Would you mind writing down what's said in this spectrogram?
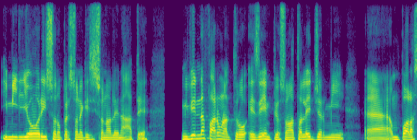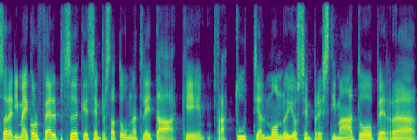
i migliori sono persone che si sono allenate? Mi viene da fare un altro esempio, sono andato a leggermi eh, un po' la storia di Michael Phelps, che è sempre stato un atleta che fra tutti al mondo io ho sempre stimato per eh,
